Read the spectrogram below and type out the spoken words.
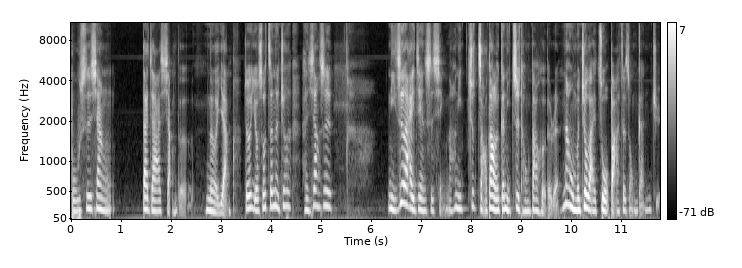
不是像大家想的那样，就有时候真的就很像是。你热爱一件事情，然后你就找到了跟你志同道合的人，那我们就来做吧。这种感觉，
